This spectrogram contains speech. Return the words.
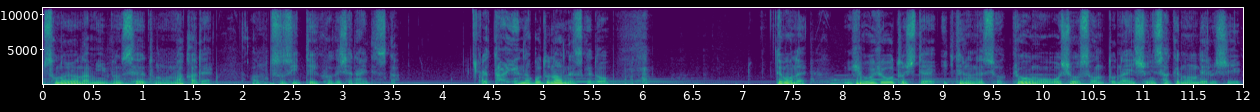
そのような身分制度の中であの続いていくわけじゃないですか。大変なことなんですけどでもねひょうひょうとして生きてるんですよ今日もお嬢さんとね一緒に酒飲んでるし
